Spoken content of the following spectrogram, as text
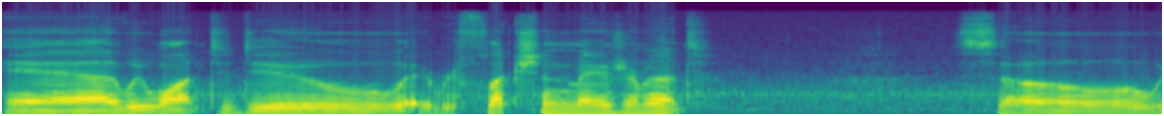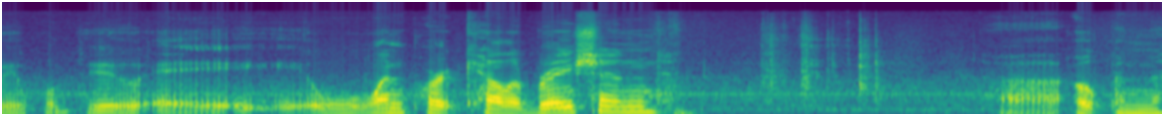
And we want to do a reflection measurement. So we will do a one port calibration. Uh, open.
